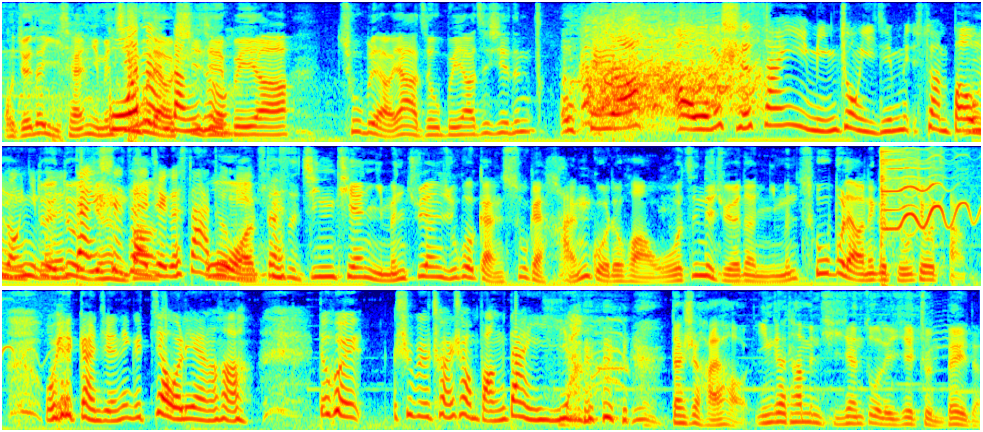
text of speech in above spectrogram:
我觉得以前你们进不了世界杯啊。出不了亚洲杯啊，这些都 OK 啊。哦，我们十三亿民众已经算包容你们了，但是在这个萨德但是今天你们居然如果敢输给韩国的话，我真的觉得你们出不了那个足球场。我也感觉那个教练哈，都会。是不是穿上防弹衣呀？但是还好，应该他们提前做了一些准备的。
